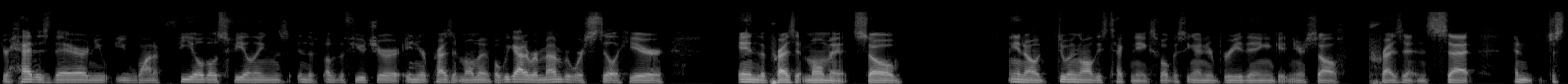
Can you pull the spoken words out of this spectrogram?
your head is there and you you want to feel those feelings in the of the future in your present moment but we got to remember we're still here in the present moment. So you know doing all these techniques focusing on your breathing and getting yourself present and set and just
